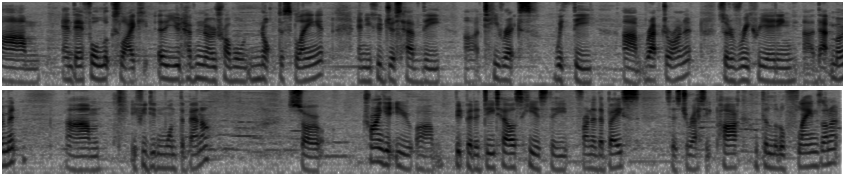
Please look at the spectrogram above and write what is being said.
um, and therefore looks like uh, you'd have no trouble not displaying it and you could just have the uh, T-Rex with the um, raptor on it, sort of recreating uh, that moment um, if you didn't want the banner. So try and get you um, a bit better details. Here's the front of the base. It says Jurassic Park with the little flames on it.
